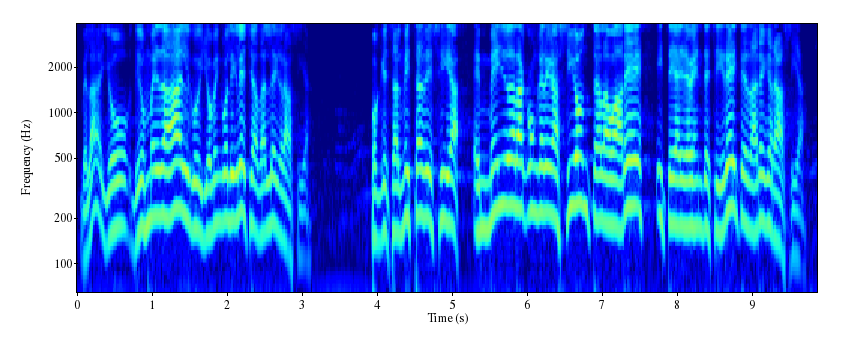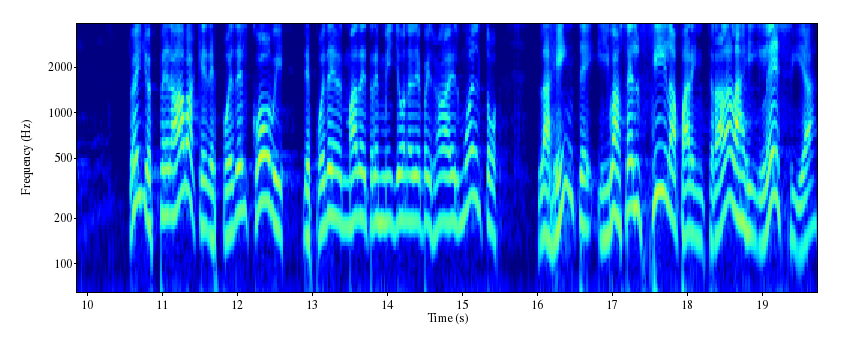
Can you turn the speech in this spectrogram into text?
¿Verdad? Yo, Dios me da algo y yo vengo a la iglesia a darle gracias. Porque el salmista decía, en medio de la congregación te alabaré y te bendeciré y te daré gracias. Entonces yo esperaba que después del COVID, después de más de 3 millones de personas haber muerto, la gente iba a hacer fila para entrar a las iglesias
